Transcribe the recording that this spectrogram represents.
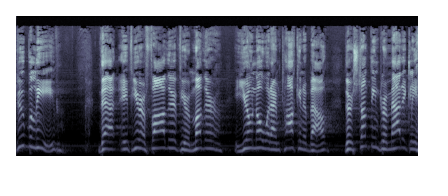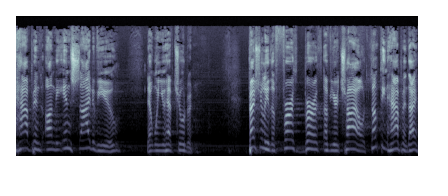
do believe that if you're a father, if you're a mother, you'll know what I'm talking about. There's something dramatically happens on the inside of you that when you have children, especially the first birth of your child, something happens. I,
